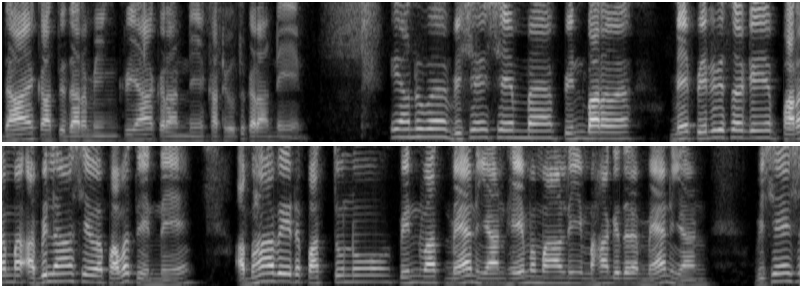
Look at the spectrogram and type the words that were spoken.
දායකත්ව ධර්මින් ක්‍රියා කරන්නේ කටයුතු කරන්නේ. ඒ අනුව විශේෂයෙන්ම පින්බරව මේ පිරිසගේ පරම අභිලාෂයව පවතින්නේ අභාවයට පත්වුණු පින්වත් මෑණියන් හේමමාලනී මහගෙදර මෑණියන් විශේෂ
